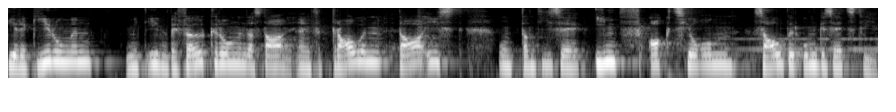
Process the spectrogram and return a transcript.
die Regierungen mit ihren Bevölkerungen, dass da ein Vertrauen da ist und dann diese Impfaktion sauber umgesetzt wird.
